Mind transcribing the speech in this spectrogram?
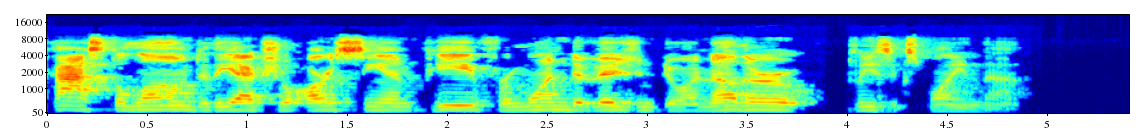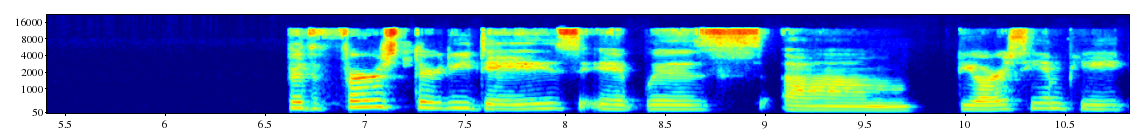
passed along to the actual RCMP from one division to another. Please explain that. For the first 30 days it was um the RCMP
